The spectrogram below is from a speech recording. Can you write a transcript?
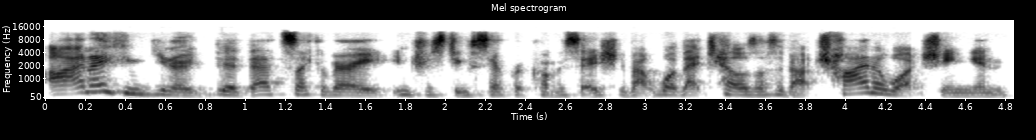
Uh, and I think, you know, that that's like a very interesting separate conversation about what that tells us about China watching and,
